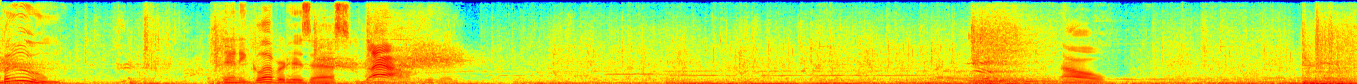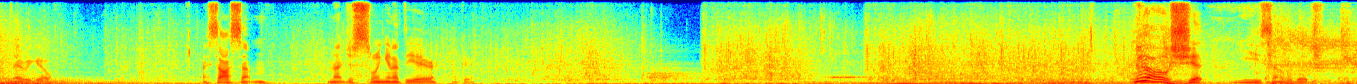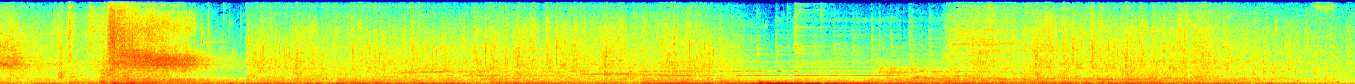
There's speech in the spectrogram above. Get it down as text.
Boom! Danny Glovered his ass. Wow! Oh. I saw something. I'm not just swinging at the air. Okay. Oh, shit. You son of a bitch.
